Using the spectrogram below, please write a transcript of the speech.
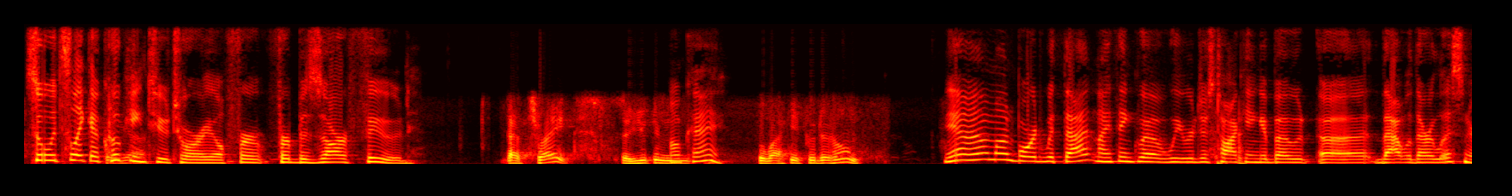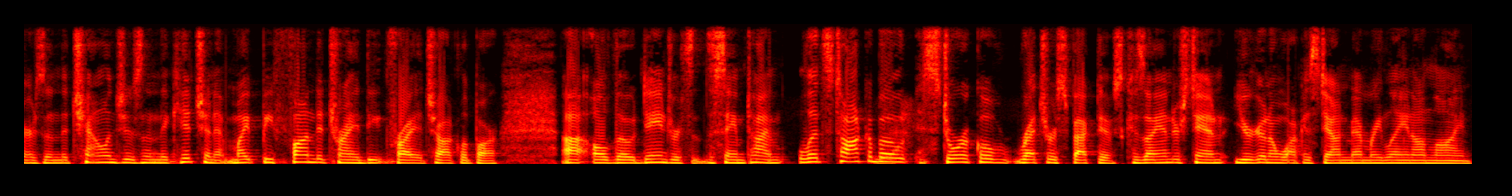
So it's like a cooking yeah. tutorial for, for bizarre food. That's right. So you can okay. the wacky food at home. Yeah, I'm on board with that. And I think uh, we were just talking about uh, that with our listeners and the challenges in the kitchen. It might be fun to try and deep fry a chocolate bar, uh, although dangerous at the same time. Let's talk about yeah. historical retrospectives because I understand you're going to walk us down memory lane online.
